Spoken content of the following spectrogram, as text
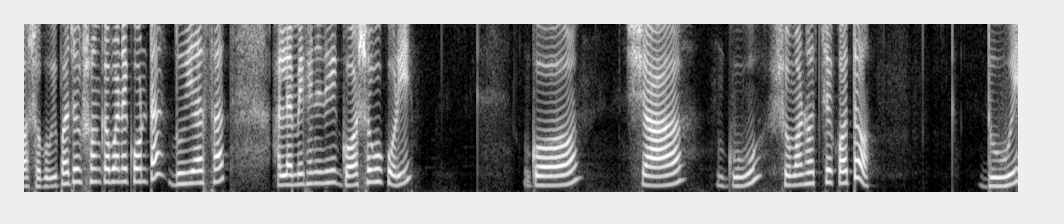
গসাগু। বিভাজক সংখ্যা মানে কোনটা? দুই আর সাত। তাহলে আমি এখানে থেকে গসাগু করি, গ সা গু সমান হচ্ছে কত? দুই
